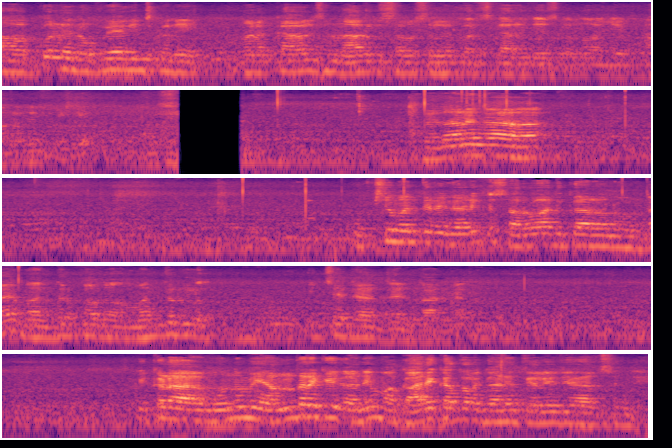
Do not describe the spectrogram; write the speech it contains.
ఆ హక్కును నేను ఉపయోగించుకుని మనకు కావాల్సిన నాలుగు సమస్యలను పరిష్కారం చేసుకుందాం అని చెప్పి మనం చెప్పి ప్రధానంగా ముఖ్యమంత్రి గారికి సర్వాధికారాలు ఉంటాయి మంత్రి పదం మంత్రులు ఇచ్చేటటువంటి దాని మీద ఇక్కడ ముందు మీ అందరికీ కానీ మా కార్యకర్తలకు కానీ తెలియజేయాల్సింది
